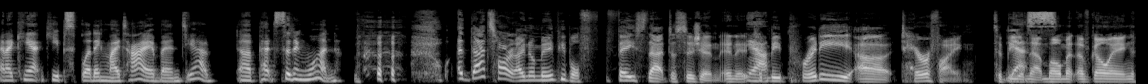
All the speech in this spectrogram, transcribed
and I can't keep splitting my time. And yeah, uh, pet sitting one. That's hard. I know many people f- face that decision and it yeah. can be pretty uh, terrifying to be yes. in that moment of going,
